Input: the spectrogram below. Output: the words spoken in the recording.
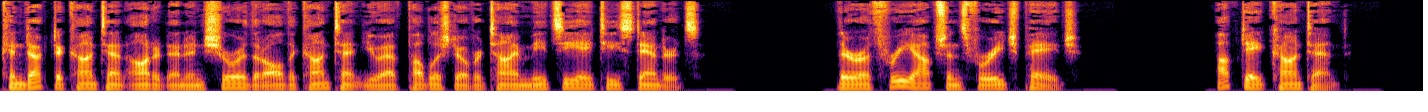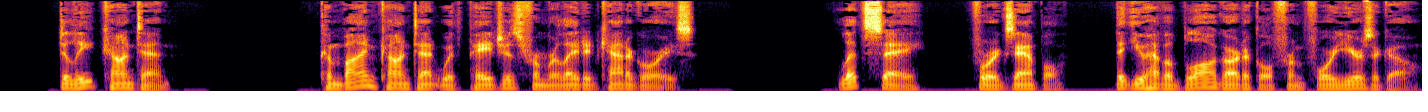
Conduct a content audit and ensure that all the content you have published over time meets EAT standards. There are three options for each page Update content, Delete content, Combine content with pages from related categories. Let's say, for example, that you have a blog article from four years ago.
